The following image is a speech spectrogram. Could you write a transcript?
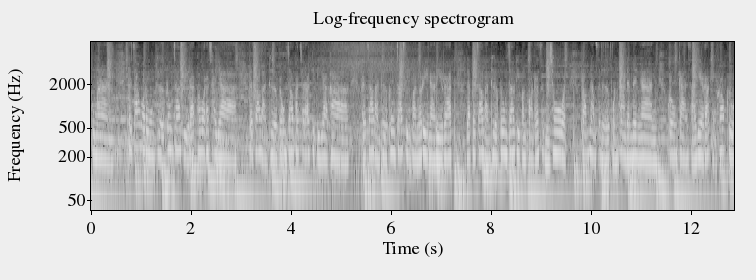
กุมาร พระเจ้าวรวงศ์เธอพระองค์เจ้าศรีรัตน์พระวรชายา พระเจ้าหลานเธอพระองค์เจ้าพัชรกิติยาภา พระเจ้าหลานเธอพระองค์เจ้าสิริวัณวรีนารีรัตน์และพระเจ้าหลานเธอพระองค์เจ้าทิพังกรรัศมีโชตพร้อมนำเสนอผลการดำเนินงาน โครงการสายใยรักแห่งครอบครัว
